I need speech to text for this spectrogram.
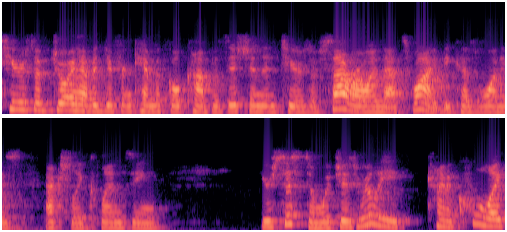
tears of joy have a different chemical composition than tears of sorrow and that's why because one is actually cleansing your system which is really kind of cool. Like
